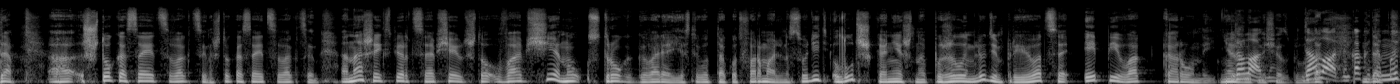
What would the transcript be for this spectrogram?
Да. А, Что касается вакцин, что касается вакцин. А Наши эксперты сообщают, что вообще, ну, строго говоря, если вот так вот формально судить, лучше, конечно, пожилым людям прививаться эпивак-короной. Да Неожиданно ладно, сейчас было. да, ладно, как Да. это? Мы,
